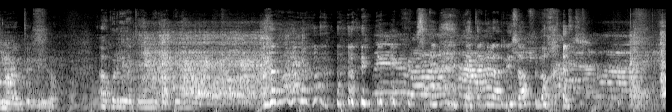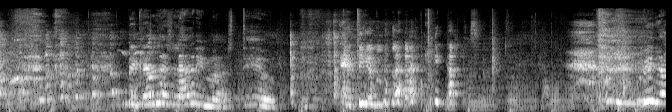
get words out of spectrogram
Eso no lo he entendido. Ha ocurrido todo muy rápido. es que ya tengo las risas flojas. Me caen las lágrimas, tío. Tío, me la guías. Mira,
